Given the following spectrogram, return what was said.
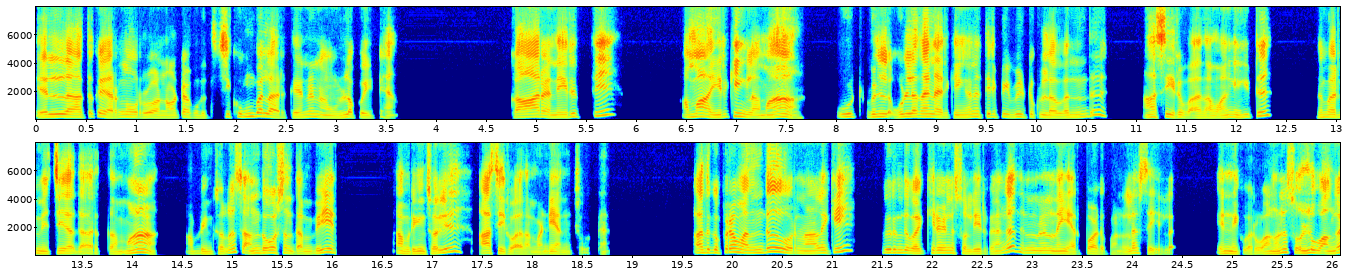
எல்லாத்துக்கும் இரநூறுவா நோட்டா குடுத்துச்சு. கும்பலா இருக்கேன்னு நான் உள்ள போயிட்டேன். கார நிறுத்தி, "அம்மா இருக்கீங்களாம்மா? வீட்டு உள்ள உள்ளே தானே இருக்கீங்கன்னு" திருப்பி வீட்டுக்குள்ள வந்து ஆசீர்வாதம் வாங்கிக்கிட்டு, "இந்த மாதிரி நிச்சயதார்த்தம்மா" அப்படின்னு சொல்ல, "சந்தோஷம் தம்பி" அப்படின்னு சொல்லி ஆசீர்வாதம் பண்ணி அனுப்பிச்சி விட்டேன். அதுக்கப்புறம் வந்து ஒரு நாளைக்கு விருந்து வைக்கிறேன்னு சொல்லியிருக்காங்க. அது இன்னும் ஏற்பாடு பண்ணல, செய்யல. என்னைக்கு வருவாங்கன்னு சொல்லுவாங்க.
